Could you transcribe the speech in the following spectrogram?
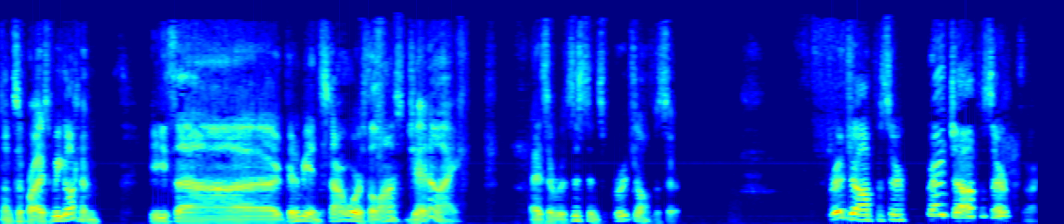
I'm surprised we got him. He's uh gonna be in Star Wars The Last Jedi as a resistance bridge officer. Bridge officer, bridge officer. Sorry.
